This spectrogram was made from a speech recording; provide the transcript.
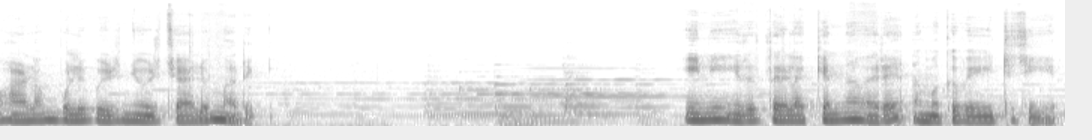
വാളംപുളി പിഴിഞ്ഞൊഴിച്ചാലും മതി. ഇനി ഇത് തിളയ്ക്കുന്ന വരെ നമുക്ക് വെയിറ്റ് ചെയ്യാം.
